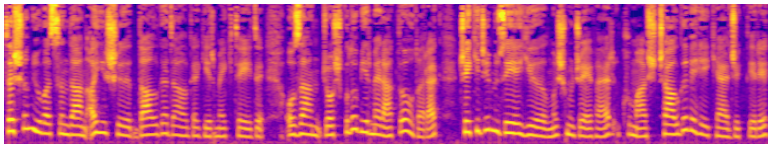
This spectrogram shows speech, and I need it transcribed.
Taşın yuvasından ay ışığı dalga dalga girmekteydi. Ozan coşkulu bir meraklı olarak çekici müzeye yığılmış mücevher, kumaş, çalgı ve heykelcikleri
